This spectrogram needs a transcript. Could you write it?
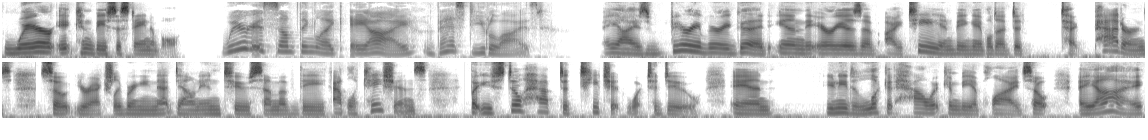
where it can be sustainable. Where is something like AI best utilized? AI is very, very good in the areas of IT and being able to detect patterns. So you're actually bringing that down into some of the applications but you still have to teach it what to do. And you need to look at how it can be applied. So AI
